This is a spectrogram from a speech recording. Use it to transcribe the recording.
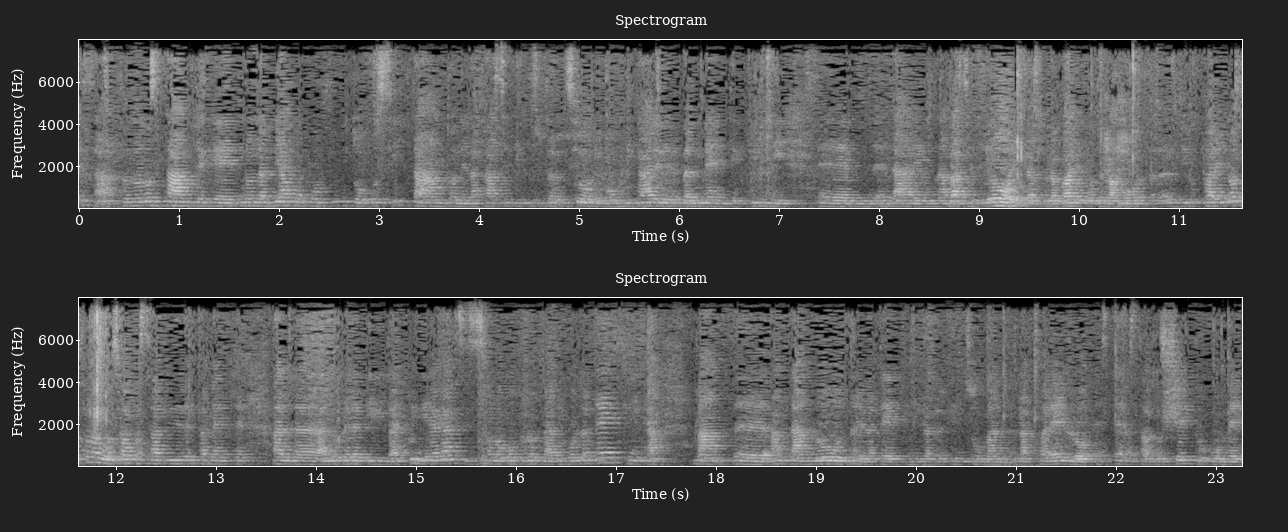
esatto, nonostante che non abbiamo potuto così tanto nella fase di illustrazione comunicare verbalmente e quindi eh, dare una base teorica sulla quale potevamo sviluppare il nostro lavoro, siamo passati direttamente al, all'operatività. E quindi i ragazzi si sono confrontati con la tecnica, ma eh, andando oltre la tecnica, perché insomma l'acquarello era stato scelto come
